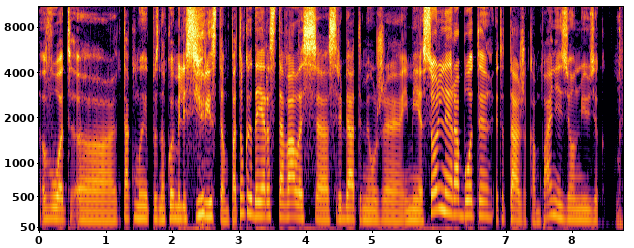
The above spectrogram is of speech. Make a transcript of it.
Вот, э, так мы познакомились с юристом. Потом, когда я расставалась э, с ребятами, уже имея сольные работы, это та же компания Zion Music. Мгм.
